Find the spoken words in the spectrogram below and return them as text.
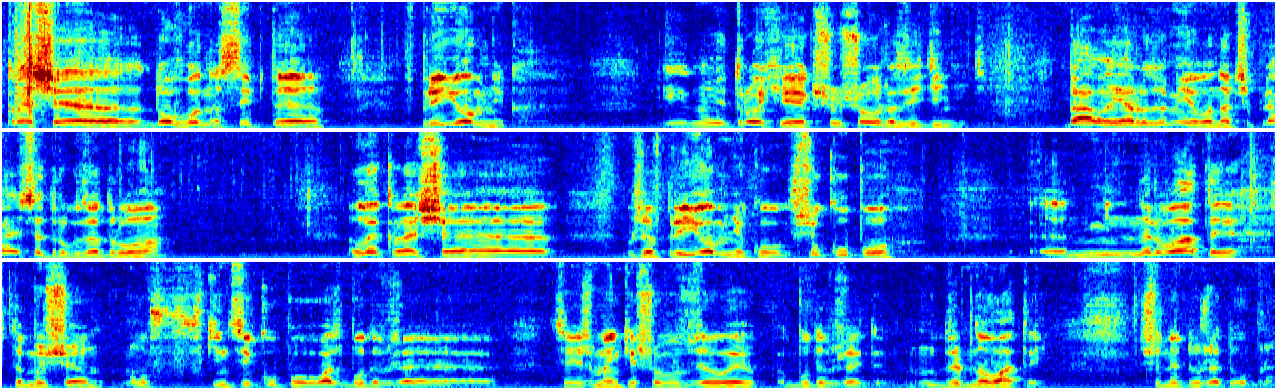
Краще довго насипте прийомник. І, ну і трохи, якщо що, роз'єдиніть. Да, я розумію, вона чіпляється друг за друга. Але краще вже в прийомнику всю купу е, не рвати, тому що ну, в кінці купи у вас буде вже цей жменьки, що ви взяли, буде вже ну, дрібноватий, що не дуже добре.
